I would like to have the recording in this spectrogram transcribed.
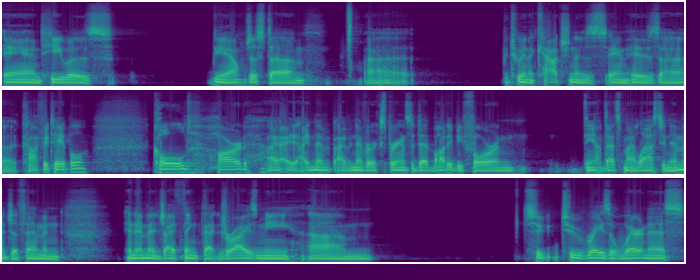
and he was, you know, just um, uh, between the couch and his and his uh, coffee table, cold, hard. I, I, I never, I've never experienced a dead body before, and you know that's my lasting image of him, and an image I think that drives me um, to to raise awareness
